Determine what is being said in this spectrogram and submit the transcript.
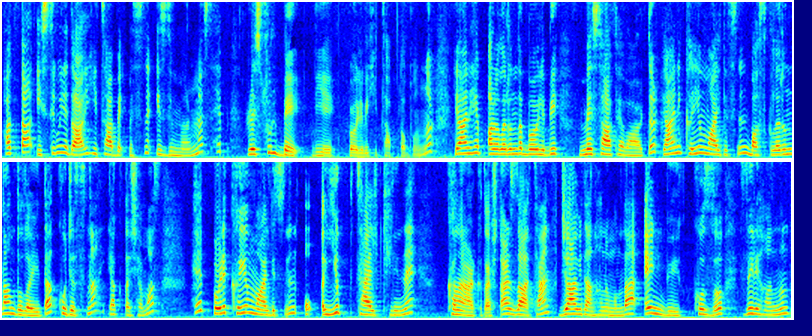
Hatta ismiyle dahi hitap etmesine izin vermez. Hep Resul Bey diye böyle bir hitapta bulunur. Yani hep aralarında böyle bir mesafe vardır. Yani kayınvalidesinin baskılarından dolayı da kocasına yaklaşamaz. Hep böyle kayınvalidesinin o ayıp telkinine kanar arkadaşlar. Zaten Cavidan Hanım'ın da en büyük kozu Zeliha'nın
